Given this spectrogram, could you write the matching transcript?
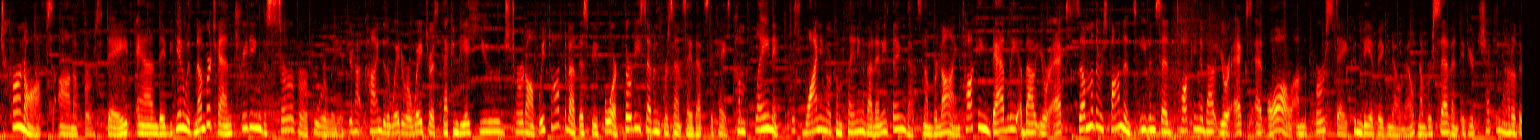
turnoffs on a first date, and they begin with number 10, treating the server poorly. If you're not kind to the waiter or waitress, that can be a huge turnoff. We've talked about this before. 37% say that's the case. Complaining, just whining or complaining about anything, that's number 9. Talking badly about your ex, some of the respondents even said talking about your ex at all on the first date can be a big no no. Number seven, if you're checking out other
